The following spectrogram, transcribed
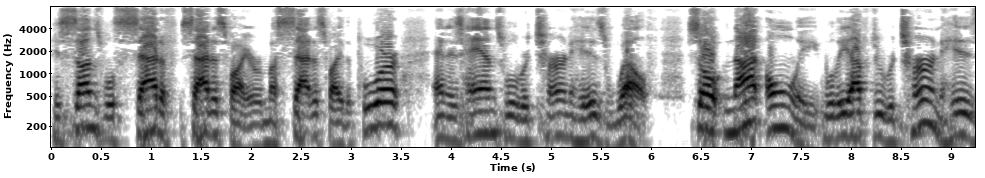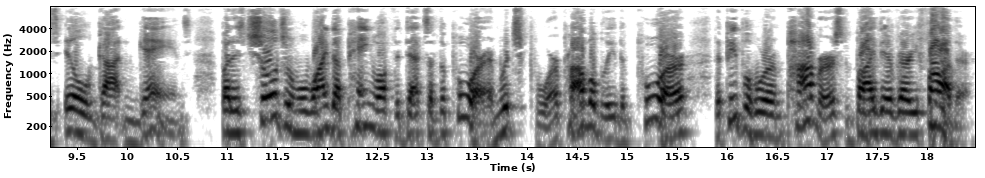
His sons will satisfy or must satisfy the poor, and his hands will return his wealth. So not only will he have to return his ill-gotten gains, but his children will wind up paying off the debts of the poor. And which poor? Probably the poor, the people who are impoverished by their very father.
